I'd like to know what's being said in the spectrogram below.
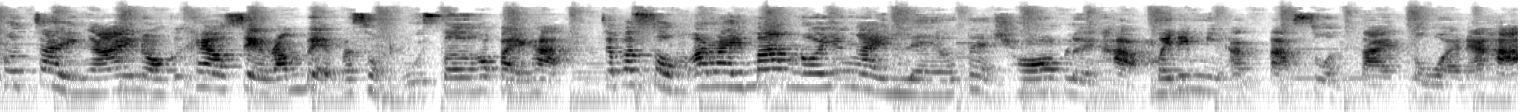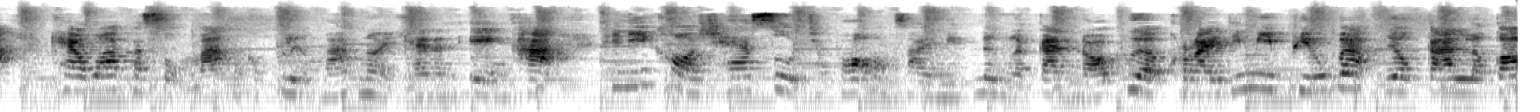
เข้าใจง่ายเนาะก็แค่เอาเซรั่มเบสผสมบูสเตอร์เข้าไปค่ะ จะผสมอะไรมากน้อยยังไงแล้วแต่ชอบเลยค่ะ ไม่ได้มีอัตราส่วนตายตัวนะคะ แค่ว่าผสมมากมันก็เปลืองมากหน่อยแค่นั้นเองค่ะ ทีนี้ขอแชร์สูตรเฉพาะของทรายนิดนึงละกันเนาะเผื่อใครที่มีผิวแบบเดียวกัน แล้วก็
